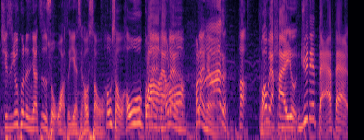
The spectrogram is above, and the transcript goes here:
其实有可能人家只是说，哇，这颜色好熟，好熟，好刮，好难，好难看。好。包括还有女的，但凡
